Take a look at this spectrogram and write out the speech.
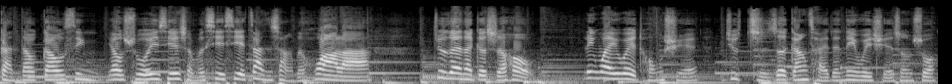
感到高兴，要说一些什么谢谢赞赏的话啦。就在那个时候，另外一位同学就指着刚才的那位学生说：“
